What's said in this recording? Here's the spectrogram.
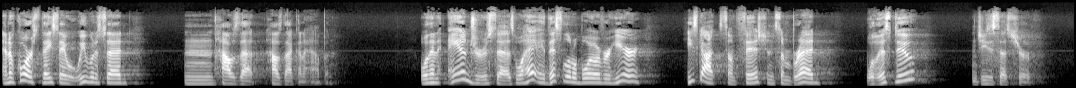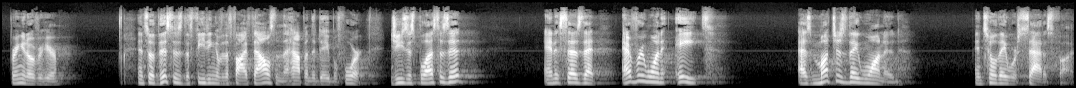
And of course, they say what we would have said mm, How's that, how's that going to happen? Well, then Andrew says, Well, hey, this little boy over here, he's got some fish and some bread. Will this do? And Jesus says, Sure, bring it over here. And so this is the feeding of the 5,000 that happened the day before. Jesus blesses it, and it says that everyone ate as much as they wanted until they were satisfied.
